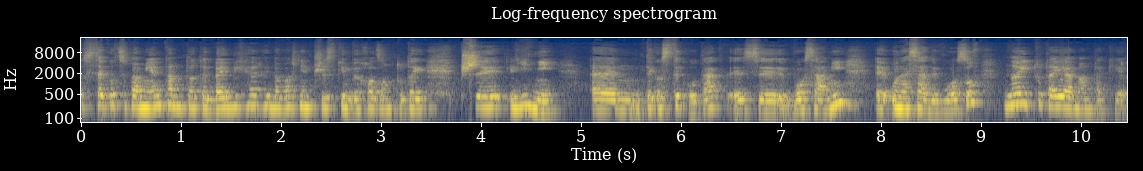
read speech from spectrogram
z tego co pamiętam, to te baby hair chyba właśnie wszystkim wychodzą tutaj przy linii tego styku, tak, z włosami, y, u nasady włosów. No i tutaj ja mam takie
